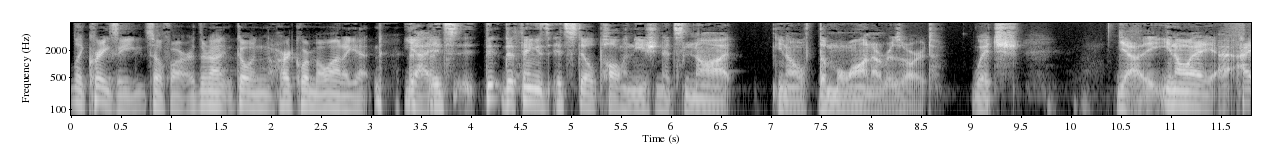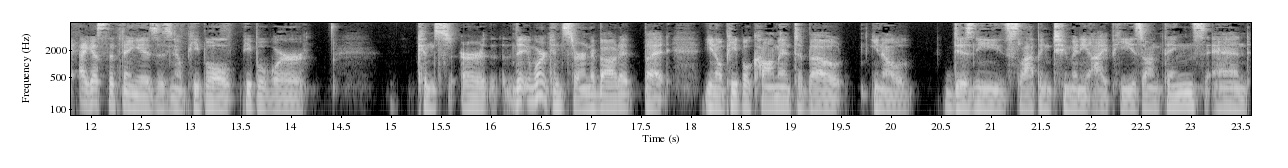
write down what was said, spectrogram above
like crazy so far. They're not going hardcore Moana yet. yeah, it's the, the thing is, it's still Polynesian. It's not, you know, the Moana resort, which, yeah, you know, I, I, I guess the thing is, is, you know, people, people were, or they weren't concerned about it, but, you know, people comment about, you know, Disney slapping too many IPs on things. And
